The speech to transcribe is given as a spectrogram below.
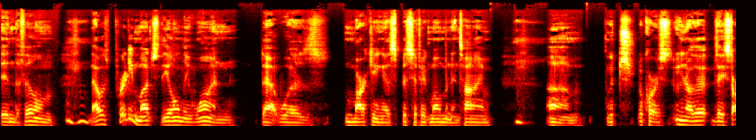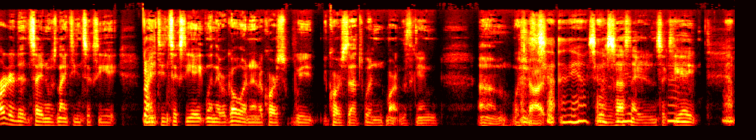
in the film, mm-hmm. that was pretty much the only one that was marking a specific moment in time. Mm-hmm. Um, which, of course, you know, they, they started it saying it was 1968, Right. 1968 when they were going, and of course, we, of course, that's when Martin Luther King um, was shot yeah, was assassinated. in '68, Yeah.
